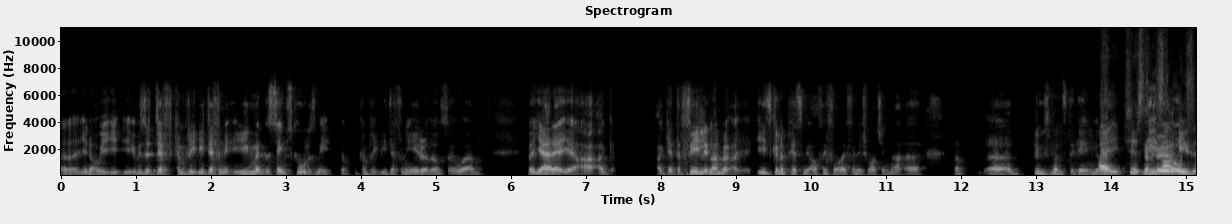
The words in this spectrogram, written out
uh, you know, he, he- it was a diff, completely different. He even went to the same school as me, a completely different era though. So, um, but yeah, yeah, yeah, I, I, I get the feeling I'm uh, he's going to piss me off before I finish watching that uh, uh, uh, Blues Munster game. with Hey, just- He's, he's,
